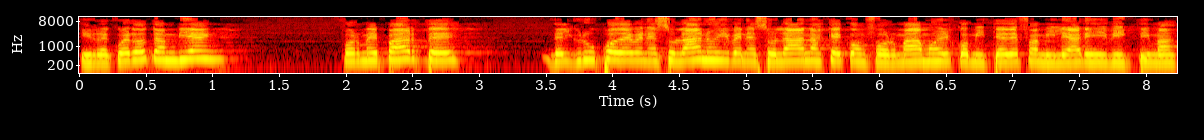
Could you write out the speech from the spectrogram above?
Y recuerdo también, formé parte del grupo de venezolanos y venezolanas que conformamos el Comité de Familiares y Víctimas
